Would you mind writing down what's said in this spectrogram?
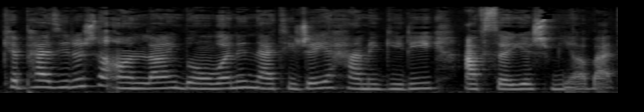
که پذیرش آنلاین به عنوان نتیجه همه‌گیری افزایش می‌یابد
